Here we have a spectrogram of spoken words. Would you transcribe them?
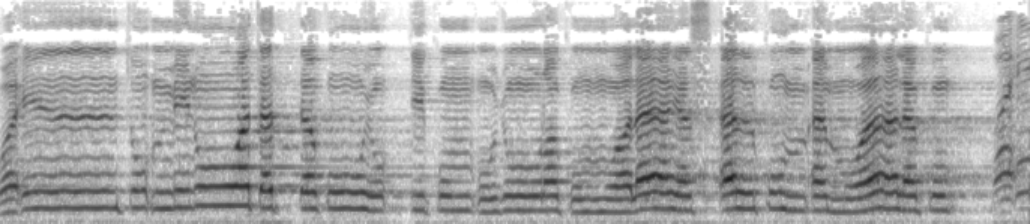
وإن تؤمنوا وتتقوا يؤتكم أجوركم ولا يسألكم أموالكم. وإن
